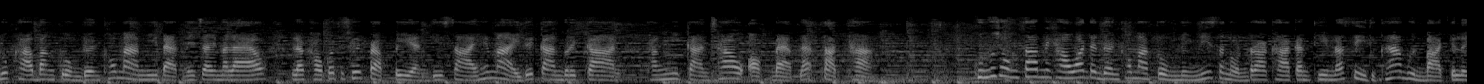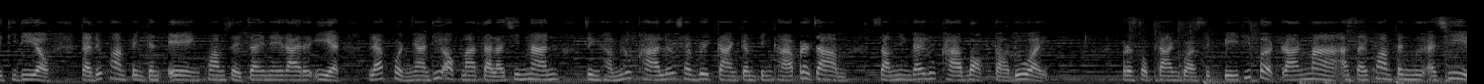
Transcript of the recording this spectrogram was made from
ลูกค้าบางกลุ่มเดินเข้ามามีแบบในใจมาแล้ว แล้วเขาก็จะช่วยปรับเปลี่ยนดีไซน์ให้ใหม่ด้วยการบริการ ทั้งมีการเช่าออกแบบและตัดค่ะ คุณผู้ชมทราบไหมคะว่าเดินเดินเข้ามากลุ่มหนึ่งนี่สนนราคากันทีมละ 4-5หมื่นบาทกันเลยทีเดียว แต่ด้วยความเป็นกันเอง ความใส่ใจในรายละเอียด และผลงานที่ออกมาแต่ละชิ้นนั้น จึงทำให้ลูกค้าเลือกใช้บริการกันเป็นค้าประจำซ้ำยังได้ลูกค้าบอกต่อด้วย ประสบการณ์กว่า 10 ปีที่เปิดร้านมาอาศัยความเป็นมืออาชีพ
